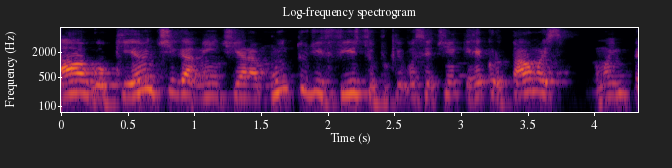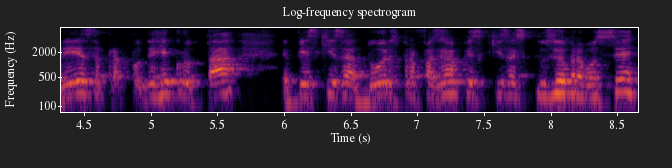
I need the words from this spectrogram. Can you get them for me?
algo que antigamente era muito difícil, porque você tinha que recrutar uma, uma empresa para poder recrutar eh, pesquisadores para fazer uma pesquisa exclusiva para você,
